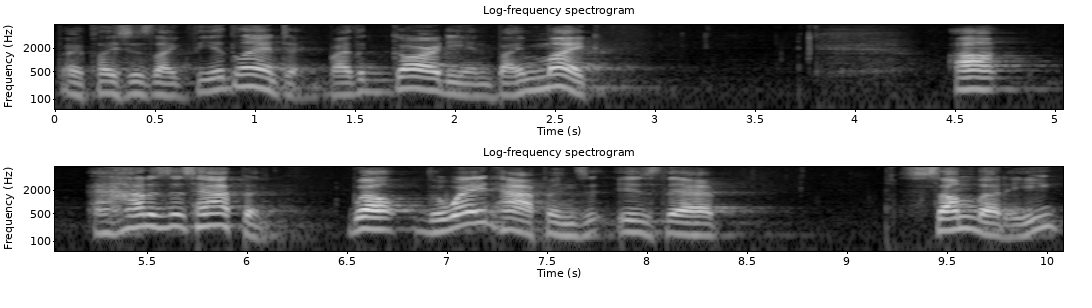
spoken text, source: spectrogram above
by places like The Atlantic, by The Guardian, by Mic. Uh, and how does this happen? Well, the way it happens is that somebody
